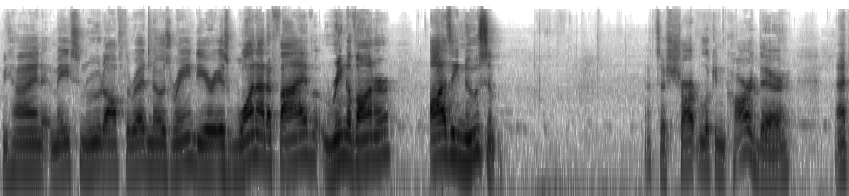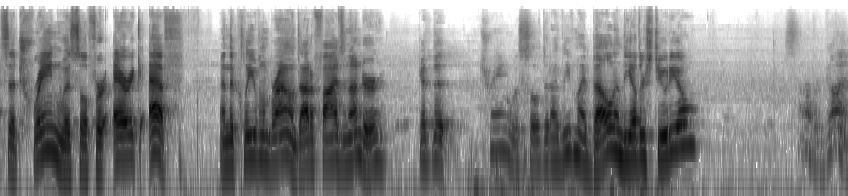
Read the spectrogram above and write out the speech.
Behind Mason Rudolph, the red-nosed reindeer, is 1 out of 5. Ring of Honor, Ozzie Newsome. That's a sharp-looking card there. That's a train whistle for Eric F and the Cleveland Browns out of fives and under get the train whistle. Did I leave my bell in the other studio? Son of a gun.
